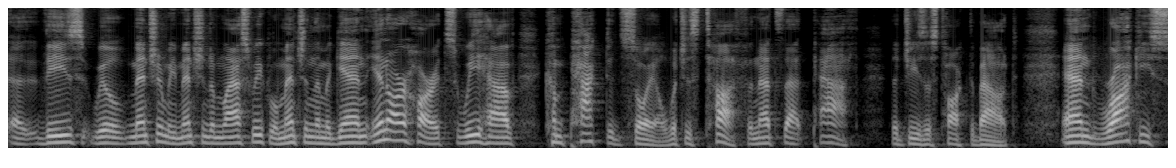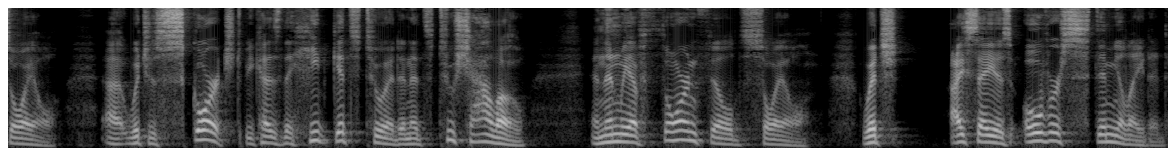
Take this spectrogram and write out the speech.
uh, these we'll mention, we mentioned them last week, we'll mention them again. In our hearts, we have compacted soil, which is tough, and that's that path that Jesus talked about, and rocky soil, uh, which is scorched because the heat gets to it and it's too shallow. And then we have thorn filled soil, which I say is overstimulated.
